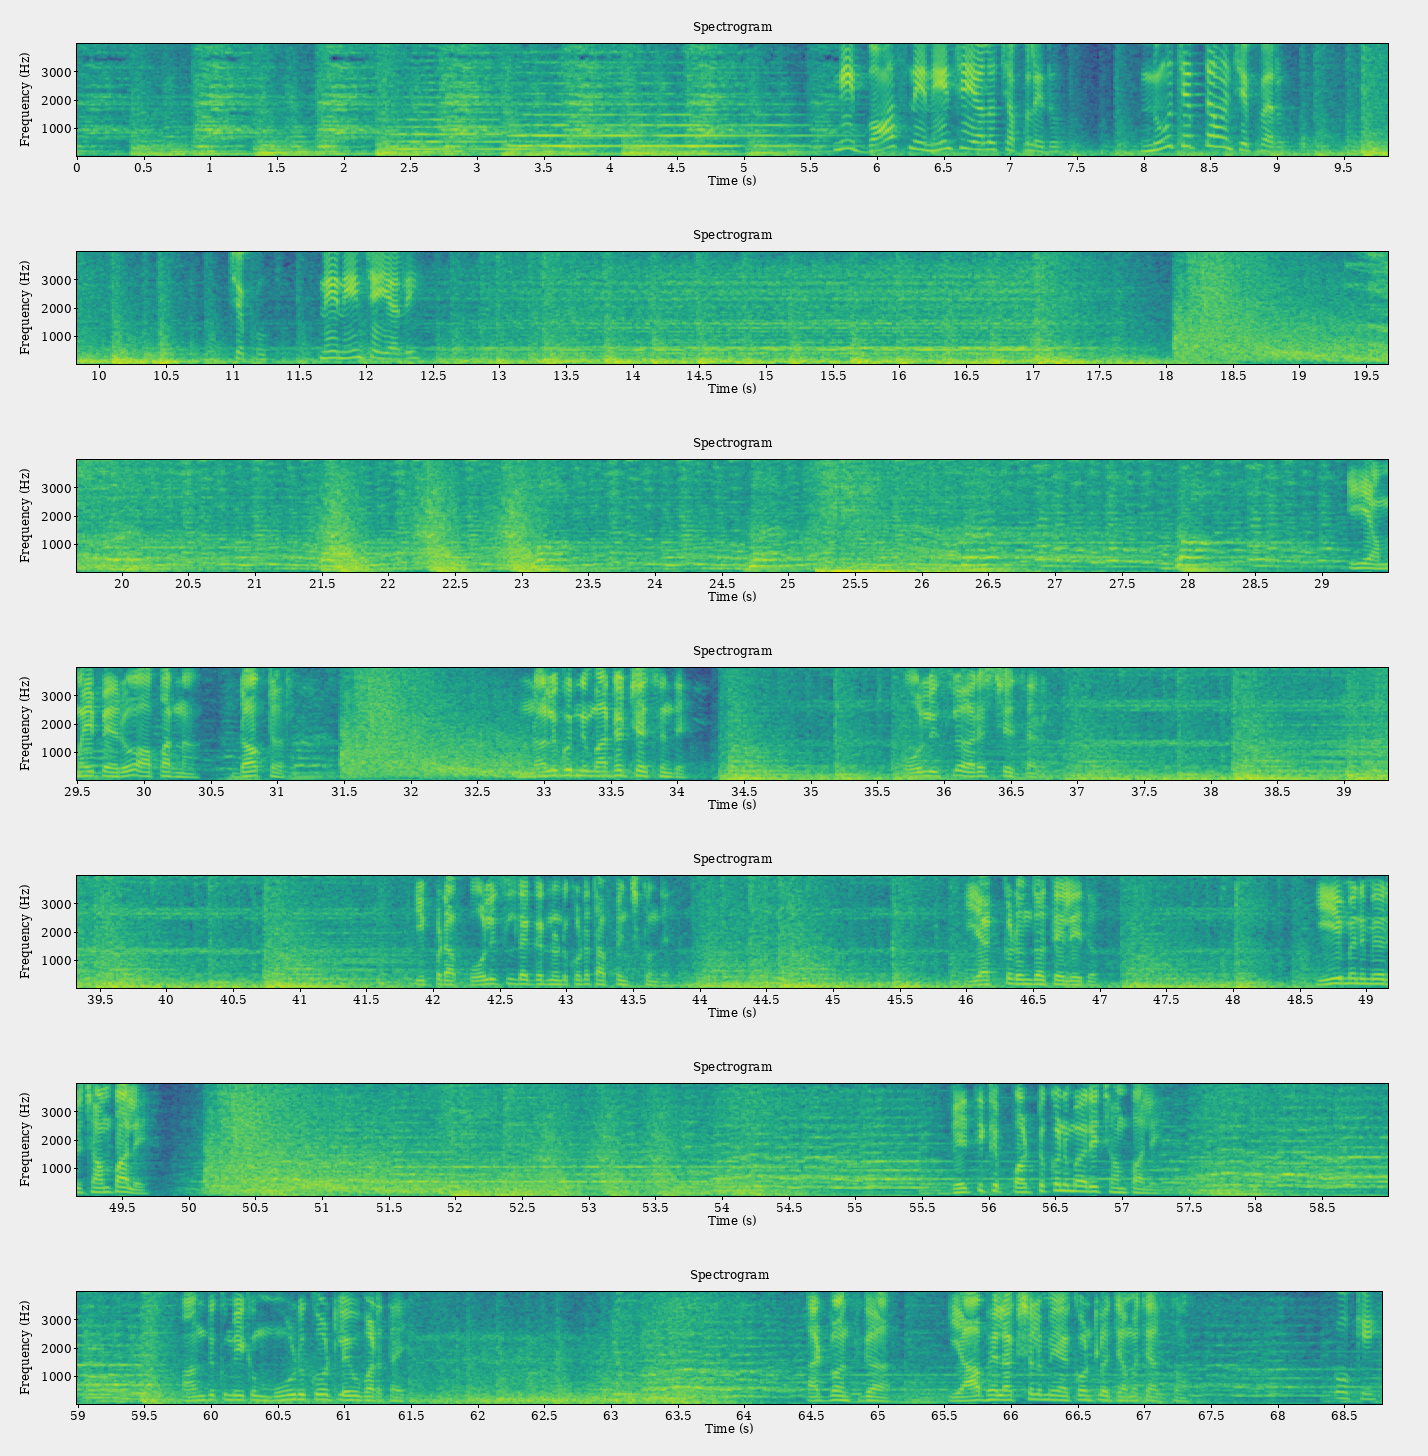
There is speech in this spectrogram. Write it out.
నీ బాస్ నేనేం చేయాలో చెప్పలేదు. నువ్వు చెప్తావని చెప్పారు. చెప్పు. నేనేం చెయ్యాలి? ఈ అమ్మాయి పేరు అపర్ణ డాక్టర్. నలుగురిని మర్డర్ చేసింది. పోలీసులు అరెస్ట్ చేశారు. ఇప్పుడు ఆ పోలీసుల దగ్గర నుండి కూడా తప్పించుకుంది. ఎక్కడుందో తెలీదు. ఈమెను మీరు చంపాలి. వెతికి పట్టుకుని మరీ చంపాలి. అందుకు మీకు మూడు కోట్లు ఇవ్వబడతాయి. అడ్వాన్స్గా యాభై లక్షలు మీ అకౌంట్లో జమ చేస్తాం. ఓకే.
